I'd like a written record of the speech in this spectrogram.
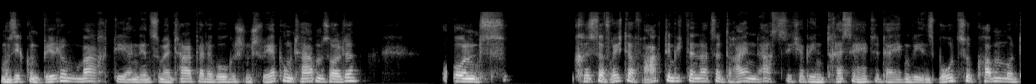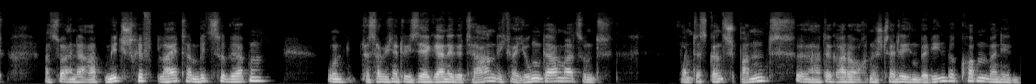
Musik und Bildung macht, die einen instrumentalpädagogischen Schwerpunkt haben sollte. Und Christoph Richter fragte mich dann 1983, ob ich Interesse hätte, da irgendwie ins Boot zu kommen und als so eine Art Mitschriftleiter mitzuwirken. Und das habe ich natürlich sehr gerne getan. Ich war jung damals und fand das ganz spannend. Hatte gerade auch eine Stelle in Berlin bekommen, meine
